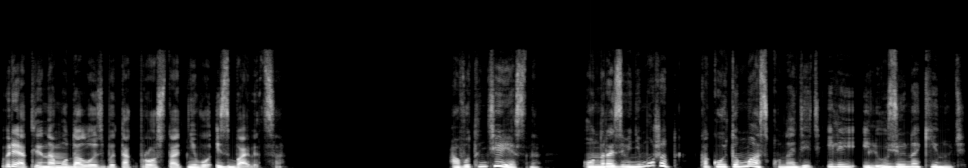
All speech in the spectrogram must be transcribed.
вряд ли нам удалось бы так просто от него избавиться. А вот интересно, он разве не может какую-то маску надеть или иллюзию накинуть?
